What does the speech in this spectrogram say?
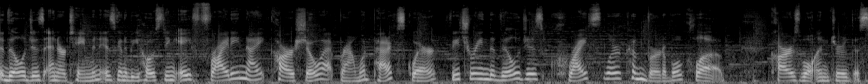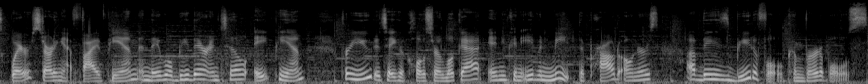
The Villages Entertainment is going to be hosting a Friday night car show at Brownwood Paddock Square featuring the Villages Chrysler Convertible Club. Cars will enter the square starting at 5 p.m. and they will be there until 8 p.m. for you to take a closer look at, and you can even meet the proud owners of these beautiful convertibles.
